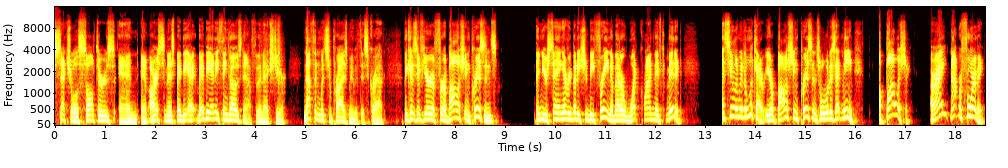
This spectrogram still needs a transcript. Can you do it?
sexual assaulters and and arsonists. Maybe uh, maybe anything goes now for the next year. Nothing would surprise me with this crowd because if you're for abolishing prisons, then you're saying everybody should be free no matter what crime they've committed. That's the only way to look at it. You're abolishing prisons. Well, what does that mean? Abolishing. All right, not reforming,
